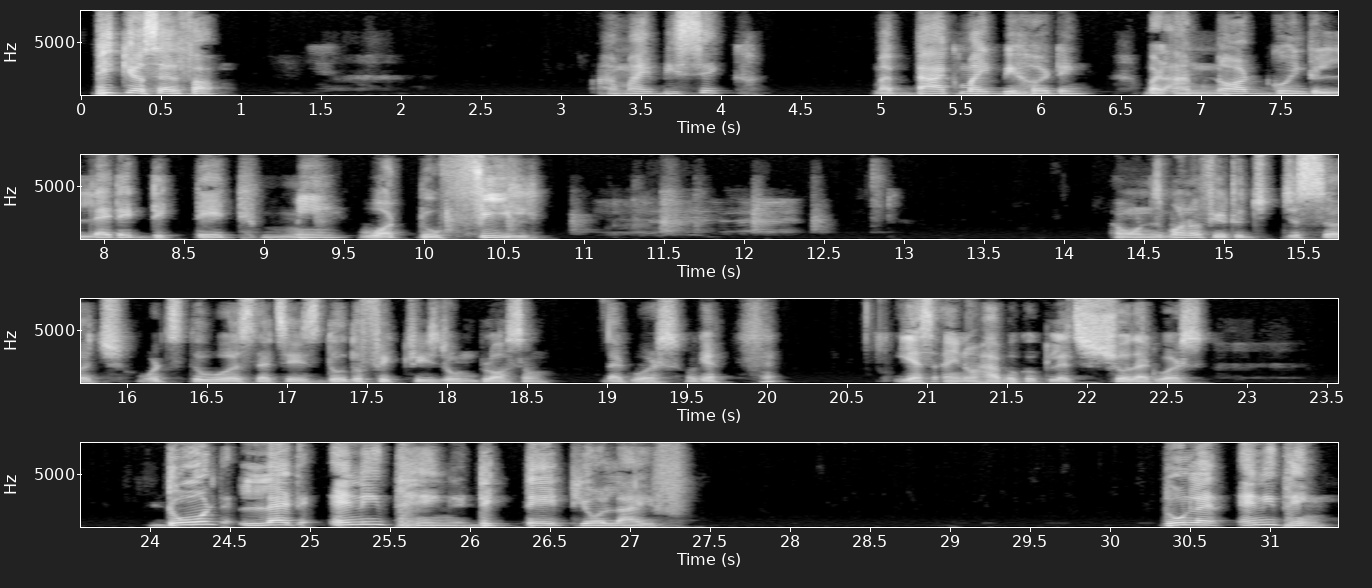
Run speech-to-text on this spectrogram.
Pick yourself up. I might be sick. My back might be hurting, but I'm not going to let it dictate me what to feel. I want one of you to just search what's the verse that says, though the fig trees don't blossom. That verse, okay? Yes, I know Habakkuk. Let's show that verse. Don't let anything dictate your life. Don't let anything.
